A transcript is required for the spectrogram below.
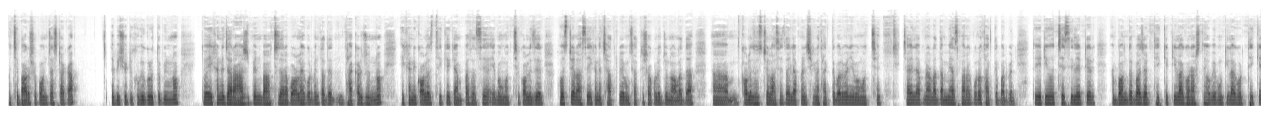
হচ্ছে বারোশো পঞ্চাশ টাকা। তো বিষয়টি খুবই গুরুত্বপূর্ণ। তো এখানে যারা আসবেন বা হচ্ছে যারা পড়ালেখা করবেন, তাদের থাকার জন্য এখানে কলেজ থেকে ক্যাম্পাস আছে এবং হচ্ছে কলেজের হোস্টেল আছে। এখানে ছাত্র এবং ছাত্রী সকলের জন্য আলাদা কলেজ হোস্টেল আছে। চাইলে আপনারা সেখানে থাকতে পারবেন এবং হচ্ছে চাইলে আপনার আলাদা ম্যাচ ভাড়া করেও থাকতে পারবেন। তো এটি হচ্ছে সিলেটের বন্দর বাজার থেকে টিলাঘর আসতে হবে এবং টিলাঘর থেকে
